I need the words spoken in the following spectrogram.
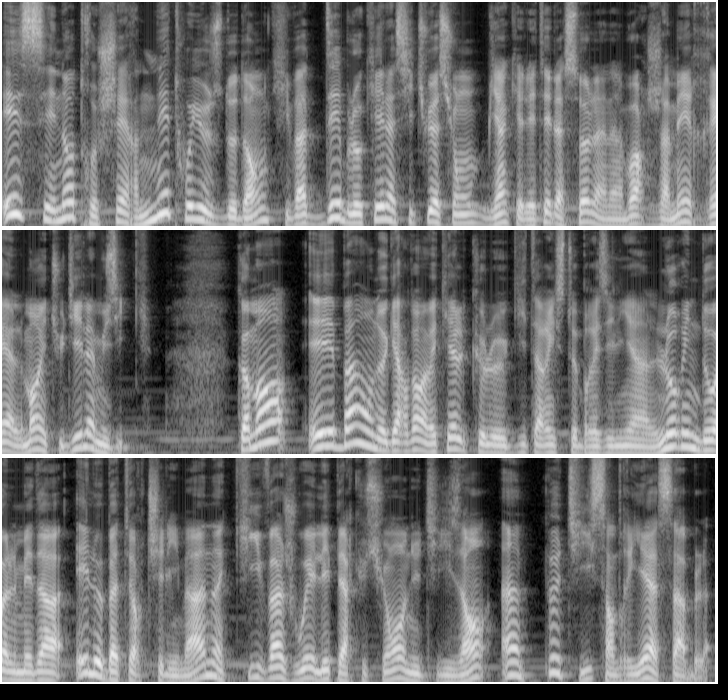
et c'est notre chère nettoyeuse de dents qui va débloquer la situation, bien qu'elle était la seule à n'avoir jamais réellement étudié la musique. Comment? Eh ben en ne gardant avec elle que le guitariste brésilien Lorindo Almeida et le batteur Cheliman, qui va jouer les percussions en utilisant un petit cendrier à sable.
